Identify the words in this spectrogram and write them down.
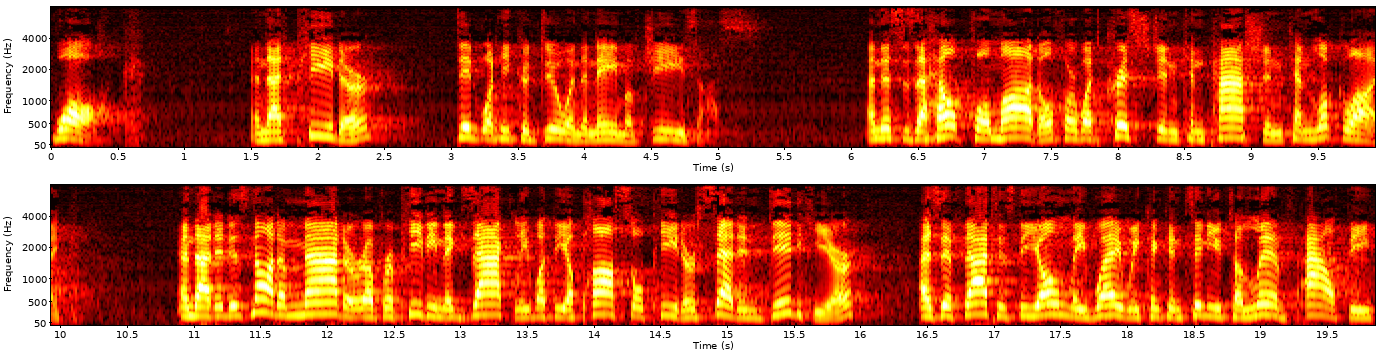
walk. And that Peter, did what he could do in the name of Jesus. And this is a helpful model for what Christian compassion can look like. And that it is not a matter of repeating exactly what the Apostle Peter said and did here, as if that is the only way we can continue to live out the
